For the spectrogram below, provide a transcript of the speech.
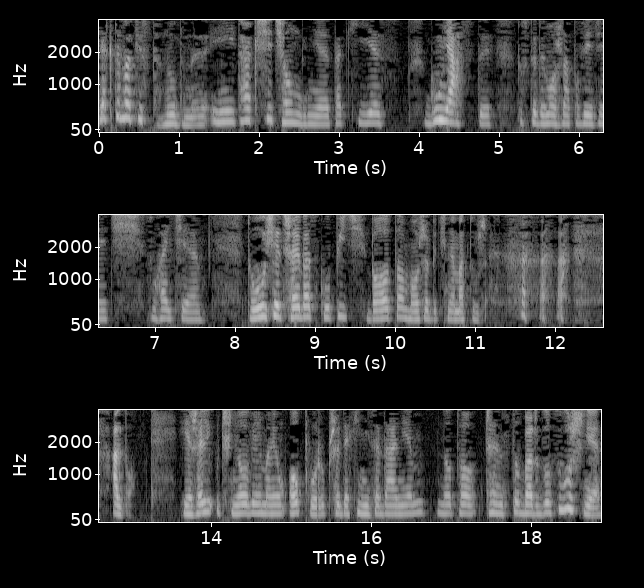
jak temat jest nudny i tak się ciągnie, taki jest gumiasty, to wtedy można powiedzieć: Słuchajcie, tu się trzeba skupić, bo to może być na maturze. Albo jeżeli uczniowie mają opór przed jakimś zadaniem, no to często bardzo słusznie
